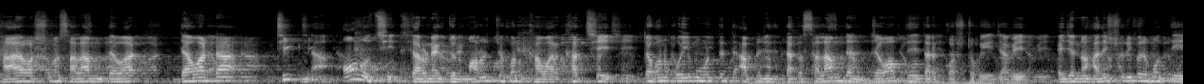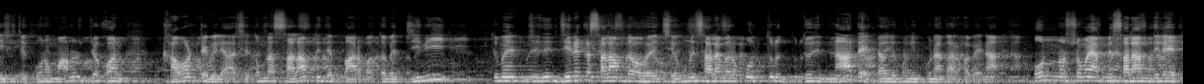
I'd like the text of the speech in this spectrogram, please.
খাওয়ার সময় সালাম দেওয়ার, দেওয়াটা ঠিক না, অনুচিত। কারণ একজন মানুষ যখন খাওয়ার খাচ্ছে, তখন ওই মুহূর্তে আপনি যদি তাকে সালাম দেন, জবাব দিতে তার কষ্ট হয়ে যাবে। এই জন্য হাদিস শরীফের মধ্যে এসেছে, কোনো মানুষ যখন খাওয়ার টেবিলে আসে, তোমরা সালাম দিতে পারবা, তবে যিনি তুমি যিনি- যিনাকে সালাম দেওয়া হয়েছে, উনি সালামের উত্তর যদি না দেয়, তাহলে উনি গুণাগার হবে না। অন্য সময় আপনি সালাম দিলে,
